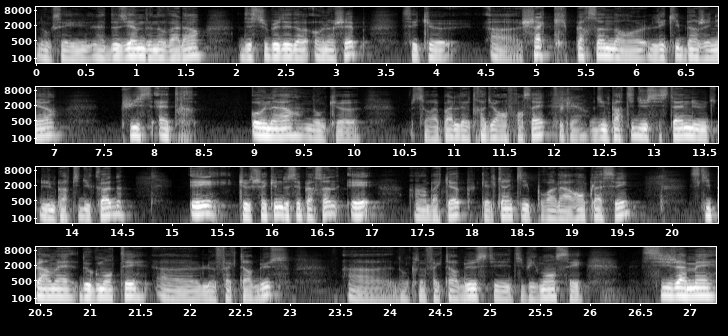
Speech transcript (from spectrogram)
Donc c'est la deuxième de nos valeurs, distributed ownership. C'est que euh, chaque personne dans l'équipe d'ingénieurs puisse être owner, donc euh, je ne saurais pas le traduire en français, d'une partie du système, d'une partie du code, et que chacune de ces personnes ait un backup, quelqu'un qui pourra la remplacer ce qui permet d'augmenter euh, le facteur bus. Euh, donc le facteur bus, typiquement, c'est si jamais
